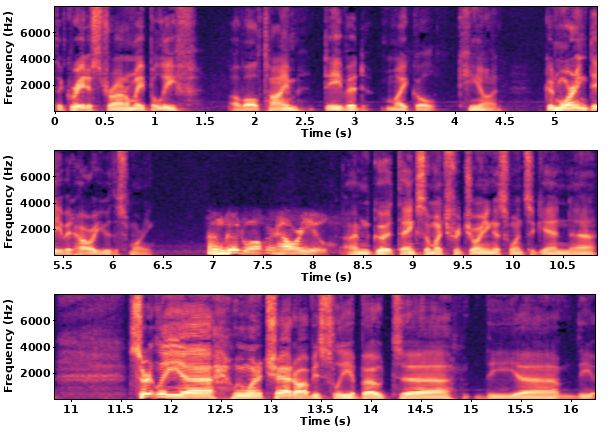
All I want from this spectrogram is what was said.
the greatest Toronto Maple Leaf of all time, David Michael Keon. Good morning, David. How are you this morning? I'm good, Walter. How are you? I'm good. Thanks so much for joining us once again. Uh, certainly, uh, we want to chat, obviously, about uh, the uh, the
